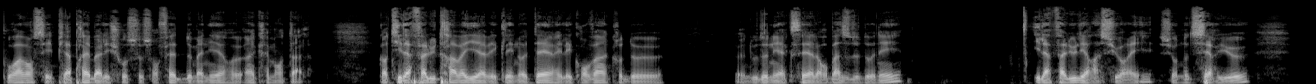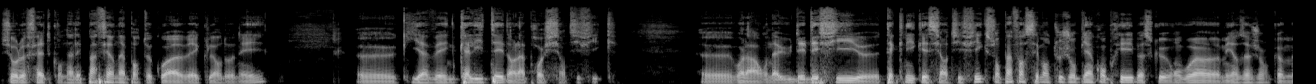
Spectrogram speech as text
pour avancer. Puis après, bah, les choses se sont faites de manière euh, incrémentale. Quand il a fallu travailler avec les notaires et les convaincre de euh, nous donner accès à leur base de données, il a fallu les rassurer sur notre sérieux, sur le fait qu'on n'allait pas faire n'importe quoi avec leurs données, euh, qu'il y avait une qualité dans l'approche scientifique. Euh, voilà, on a eu des défis euh, techniques et scientifiques, sont pas forcément toujours bien compris parce qu'on voit euh, meilleurs agents comme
